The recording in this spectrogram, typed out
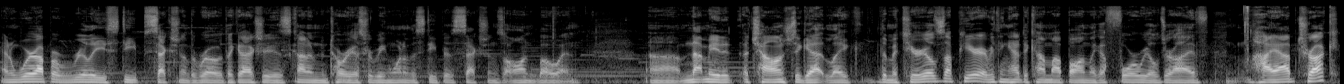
and we're up a really steep section of the road. Like it actually is kind of notorious for being one of the steepest sections on Bowen. Um, that made it a challenge to get like the materials up here. Everything had to come up on like a four-wheel drive HIAB truck,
